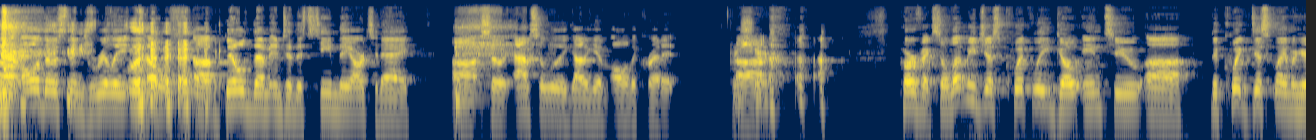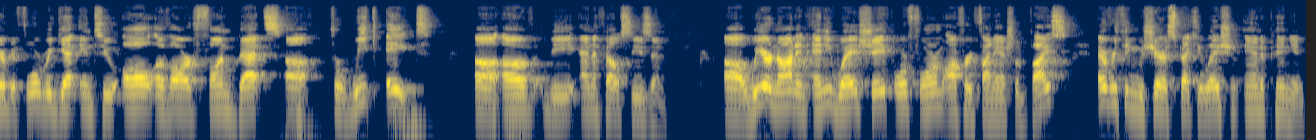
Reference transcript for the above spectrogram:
Uh, all of those things really helped uh, build them into the team they are today. Uh, so, absolutely got to give all the credit. For uh, sure. perfect. So, let me just quickly go into uh, the quick disclaimer here before we get into all of our fun bets uh, for week eight of the NFL season. Uh, we are not in any way, shape, or form offering financial advice. Everything we share is speculation and opinion.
